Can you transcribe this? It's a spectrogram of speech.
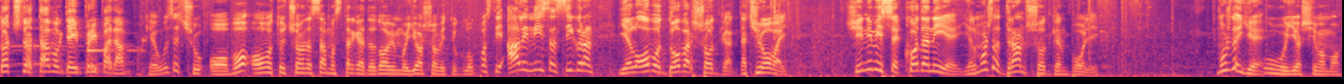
Točno tamo gdje i pripadam. Ok, uzet ću ovo. Ovo tu ću onda samo strgati da dobimo još ovih tu gluposti. Ali nisam siguran je li ovo dobar shotgun. Znači ovaj. Čini mi se ko da nije. Jel možda drum shotgun bolji? Možda je. U, još imamo,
